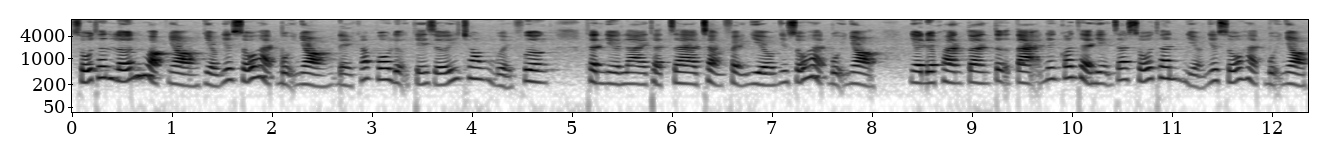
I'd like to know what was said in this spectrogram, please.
số thân lớn hoặc nhỏ nhiều như số hạt bụi nhỏ để khắp vô lượng thế giới trong mười phương. Thần Như Lai thật ra chẳng phải nhiều như số hạt bụi nhỏ, nhờ được hoàn toàn tự tại nên có thể hiện ra số thân nhiều như số hạt bụi nhỏ.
